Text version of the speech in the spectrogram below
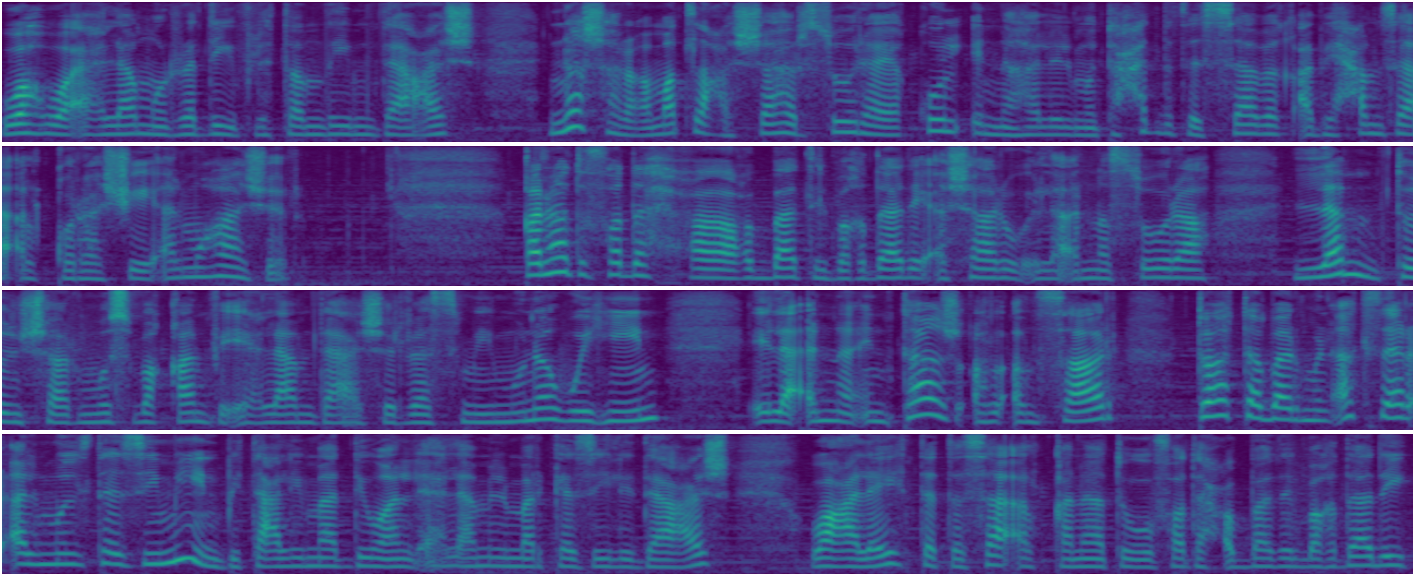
وهو إعلام رديف لتنظيم داعش نشر مطلع الشهر صورة يقول إنها للمتحدث السابق أبي حمزة القراشي المهاجر قناة فضح عباد البغدادي أشاروا إلى أن الصورة لم تنشر مسبقا في إعلام داعش الرسمي منوهين إلى أن إنتاج الأنصار تعتبر من أكثر الملتزمين بتعليمات ديوان الإعلام المركزي لداعش وعليه تتساءل قناة فضح عباد البغدادي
